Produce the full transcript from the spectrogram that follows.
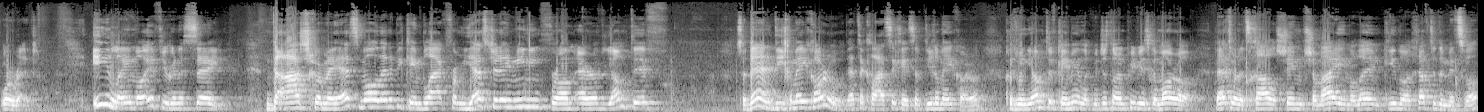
or red? Ilema, if you're going to say the ashkar me'esmol, then it became black from yesterday, meaning from erev Yom Tiv. So then, Dichamei Karu, that's a classic case of Dichamei Karu, because when Yom Tov came in, like we just learned in previous Gemara, that's when it's Chal, Shem, Shamayim, Aleim, Kilo, Achef to the mitzvah,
